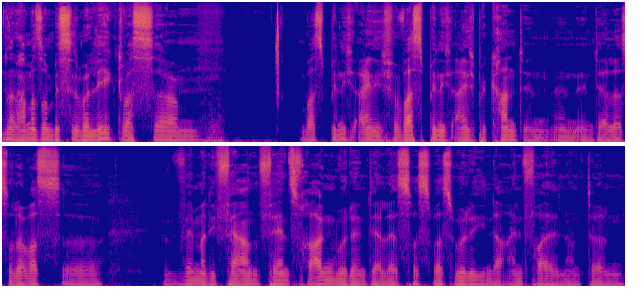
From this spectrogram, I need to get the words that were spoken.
dann haben wir so ein bisschen überlegt, was, ähm, was bin ich eigentlich, für was bin ich eigentlich bekannt in, in, in Dallas oder was, äh, wenn man die Fan, Fans fragen würde in Dallas, was, was würde ihnen da einfallen? Und dann,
